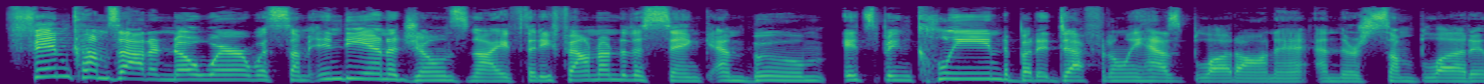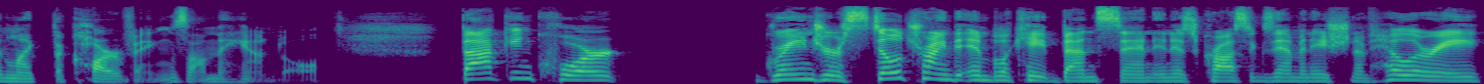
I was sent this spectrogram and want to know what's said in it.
Fin comes out of nowhere with some Indiana Jones knife that he found under the sink, and boom, it's been cleaned, but it definitely has blood on it. And there's some blood in like the carvings on the handle. Back in court, Granger is still trying to implicate Benson in his cross examination of Hillary.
